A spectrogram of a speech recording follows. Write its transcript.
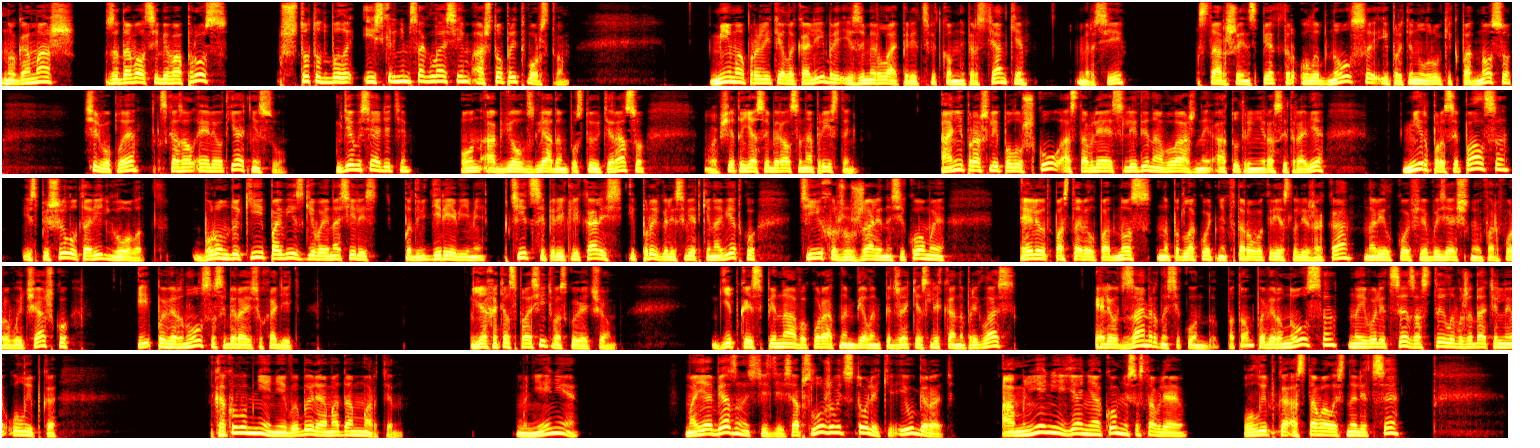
Но Гамаш задавал себе вопрос, что тут было искренним согласием, а что притворством. Мимо пролетела калибри и замерла перед цветком на перстянке. «Мерси», Старший инспектор улыбнулся и протянул руки к подносу. «Сильвупле», — сказал Эллиот, — «я отнесу». «Где вы сядете?» Он обвел взглядом пустую террасу. «Вообще-то я собирался на пристань». Они прошли по лужку, оставляя следы на влажной от утренней росы траве. Мир просыпался и спешил утолить голод. Бурундуки, повизгивая, носились под деревьями. Птицы перекликались и прыгали с ветки на ветку, тихо жужжали насекомые — Эллиот поставил поднос на подлокотник второго кресла лежака, налил кофе в изящную фарфоровую чашку и повернулся, собираясь уходить. «Я хотел спросить вас кое о чем». Гибкая спина в аккуратном белом пиджаке слегка напряглась. Эллиот замер на секунду, потом повернулся, на его лице застыла выжидательная улыбка. «Какого мнения вы были о мадам Мартин?» «Мнение?» «Мои обязанности здесь — обслуживать столики и убирать. А мнений я ни о ком не составляю. Улыбка оставалась на лице,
